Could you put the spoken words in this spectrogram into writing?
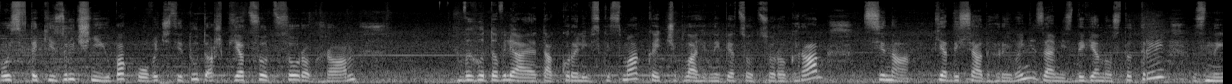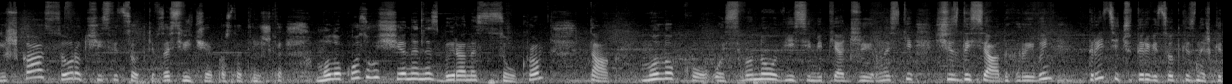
Ось в такій зручній упаковочці. Тут аж 540 грам. Виготовляє так королівський смак, кетчуп лагідний 540 грам, ціна 50 гривень замість 93, знижка 46%. Засвідчує просто трішки. Молоко згущене, не збиране з цукром. Так, молоко, ось воно 8,5 жирності, 60 гривень, 34% знижки.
